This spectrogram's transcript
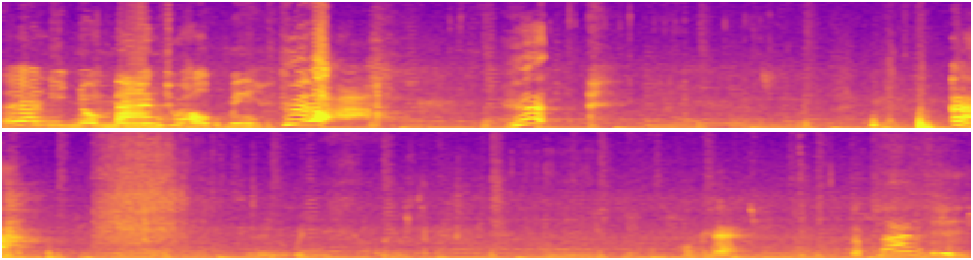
I don't need no man to help me. Okay. The plan is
